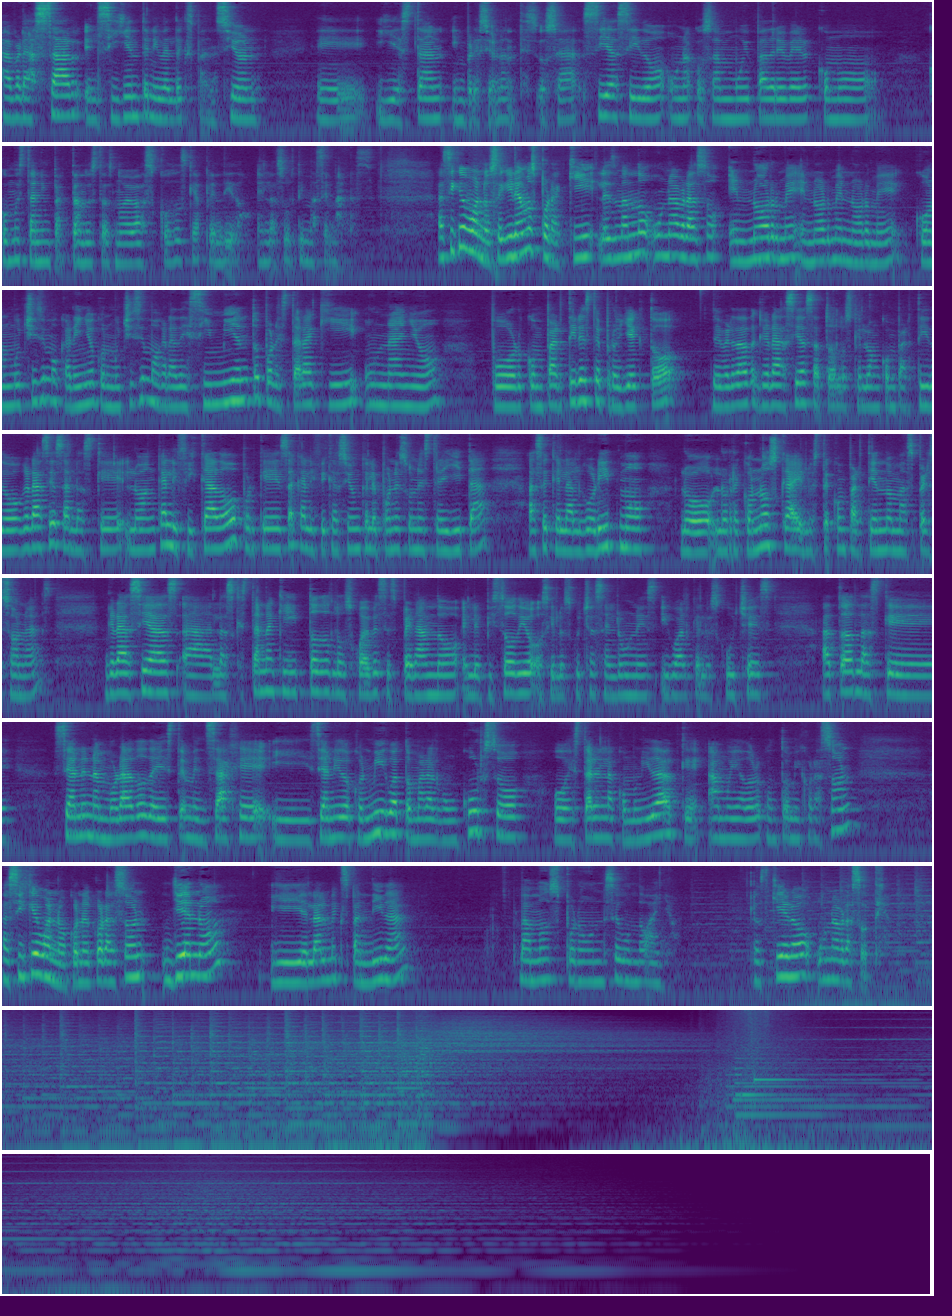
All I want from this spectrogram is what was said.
abrazar el siguiente nivel de expansión eh, y están impresionantes. O sea, sí ha sido una cosa muy padre ver cómo, cómo están impactando estas nuevas cosas que he aprendido en las últimas semanas. Así que bueno, seguiremos por aquí. Les mando un abrazo enorme, enorme, enorme, con muchísimo cariño, con muchísimo agradecimiento por estar aquí un año, por compartir este proyecto. De verdad, gracias a todos los que lo han compartido, gracias a los que lo han calificado, porque esa calificación que le pones una estrellita hace que el algoritmo lo, lo reconozca y lo esté compartiendo a más personas. Gracias a las que están aquí todos los jueves esperando el episodio o si lo escuchas el lunes, igual que lo escuches. A todas las que se han enamorado de este mensaje y se han ido conmigo a tomar algún curso o estar en la comunidad que amo y adoro con todo mi corazón. Así que bueno, con el corazón lleno y el alma expandida, vamos por un segundo año. Los quiero, un abrazote.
